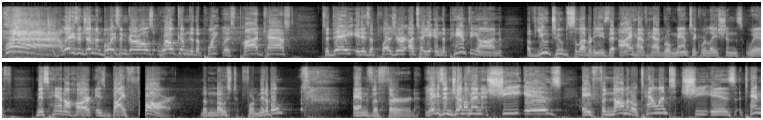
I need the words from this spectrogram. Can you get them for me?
Ha! Ladies and gentlemen, boys and girls, welcome to the Pointless Podcast. Today, it is a pleasure. I'll tell you, in the pantheon of YouTube celebrities that I have had romantic relations with, Miss Hannah Hart is by far the most formidable and the third. Ladies and gentlemen, she is a phenomenal talent. She is 10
